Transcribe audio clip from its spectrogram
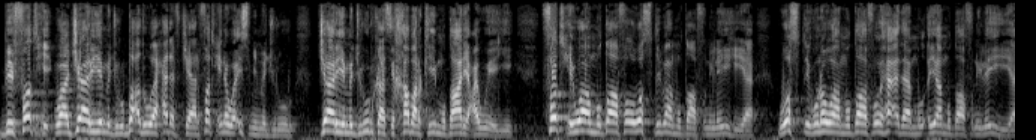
bifatxi waa jaariye majruur badu waa xaraf jaar fatxina waa ismi majruur jaariye majruurkaasi khabarkii mudaarica weeyi fatxi waa mudaaf oo wasdi baa mudaafun ilayhiya wasdiguna waa mudaaf oo hada ayaa mudaafun ilayhiya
